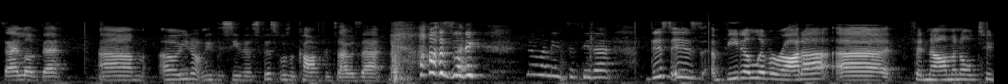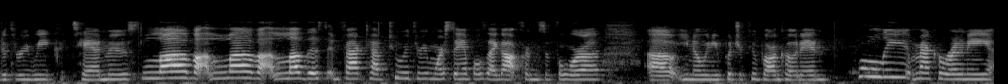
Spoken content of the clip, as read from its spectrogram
So I love that. Um, oh, you don't need to see this. This was a conference I was at. I was like, no one needs to see that. This is Vita Liberata, uh, phenomenal two to three week tan mousse. Love, love, love this. In fact, have two or three more samples I got from Sephora. Uh, you know, when you put your coupon code in. Holy macaroni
